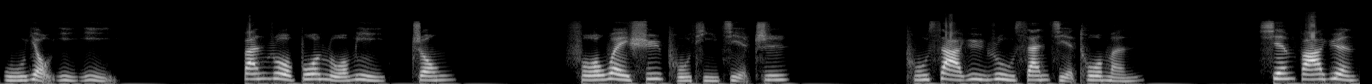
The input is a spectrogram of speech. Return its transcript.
无有异义。般若波罗蜜中，佛为须菩提解之。菩萨欲入三解脱门，先发愿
